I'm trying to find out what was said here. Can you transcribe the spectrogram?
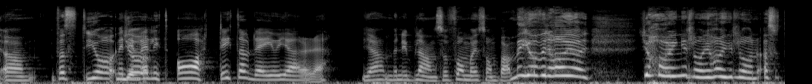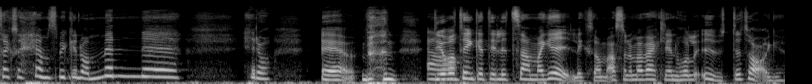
ja, fast jag, Men det är väldigt artigt av dig att göra det. ja, men ibland så får man ju sån bara, men jag vill ha, jag, jag har inget lån, jag har inget lån, alltså tack så hemskt mycket då, men eh, hejdå. Eh, men Ja. jag bara tänker att det är lite samma grej liksom, alltså när man verkligen håller ut ett tag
